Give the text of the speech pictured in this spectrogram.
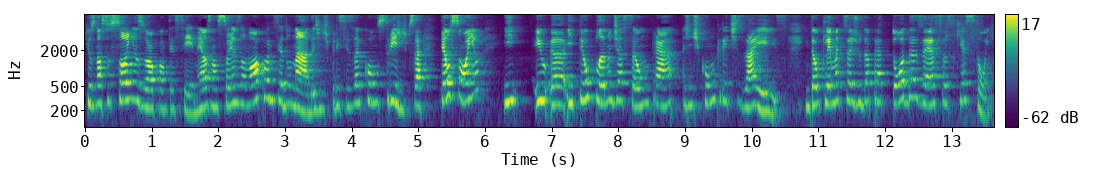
que os nossos sonhos vão acontecer, né? Os nossos sonhos não vão acontecer do nada. A gente precisa construir, a gente precisa ter o sonho e e, uh, e, ter o plano de ação para a gente concretizar eles. Então, o Clematis ajuda para todas essas questões.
